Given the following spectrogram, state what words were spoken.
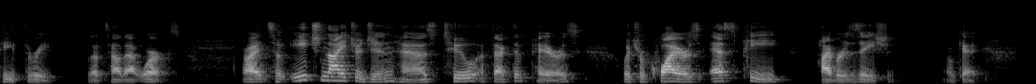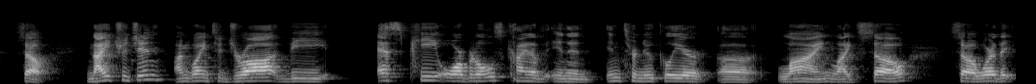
P3. That's how that works. All right, so each nitrogen has two effective pairs, which requires sp hybridization. Okay, so nitrogen, I'm going to draw the sp orbitals kind of in an internuclear uh, line like so. So where the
